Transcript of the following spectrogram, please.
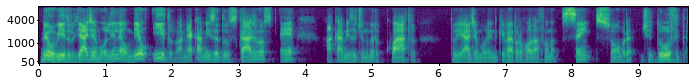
Meu ídolo, Yadier Molina é o meu ídolo. A minha camisa dos Cardinals é a camisa de número 4 do Yadier Molina, que vai para o Hall da Fama sem sombra de dúvida.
